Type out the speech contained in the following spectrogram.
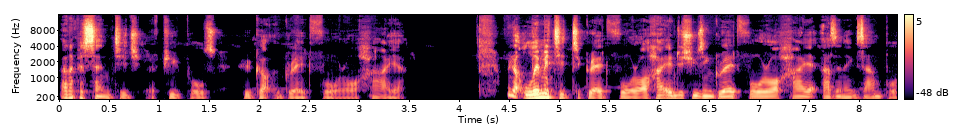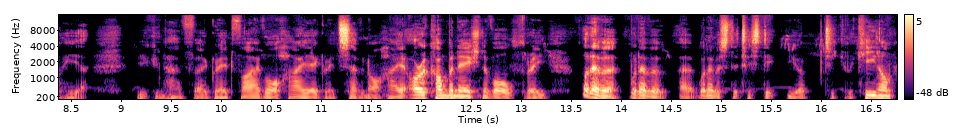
and a percentage of pupils who got a grade 4 or higher. We're not limited to grade 4 or higher, I'm just using grade 4 or higher as an example here. You can have uh, grade 5 or higher, grade 7 or higher, or a combination of all three. Whatever, whatever, uh, whatever statistic you're particularly keen on,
